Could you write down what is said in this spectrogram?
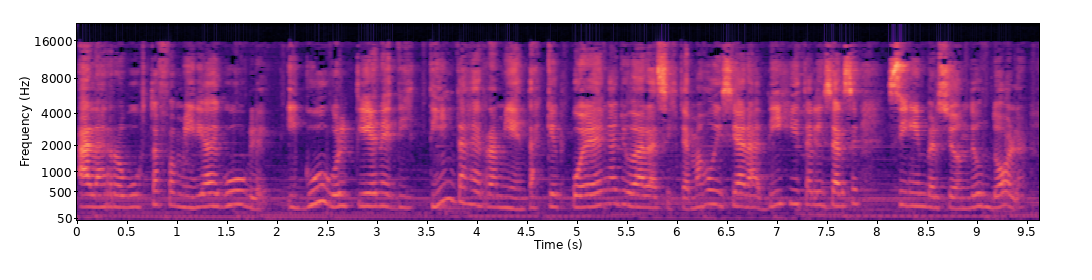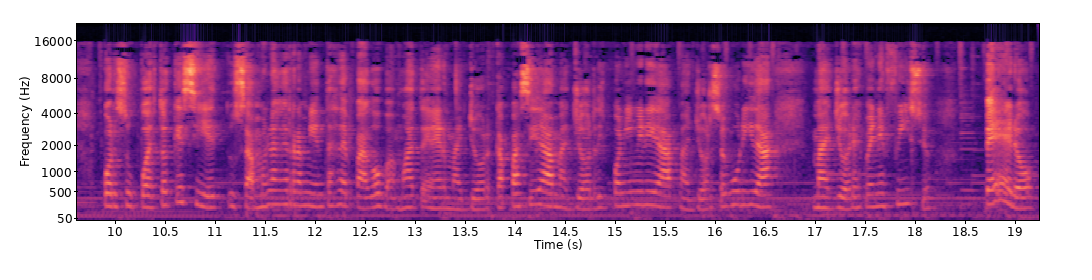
a la robusta familia de Google y Google tiene distintas herramientas que pueden ayudar al sistema judicial a digitalizarse sin inversión de un dólar. Por supuesto que si usamos las herramientas de pago vamos a tener mayor capacidad, mayor disponibilidad, mayor seguridad, mayores beneficios, pero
